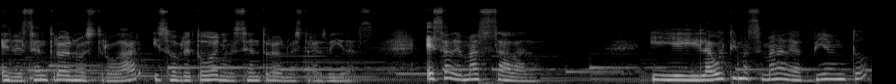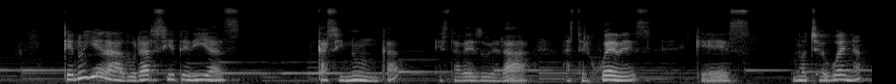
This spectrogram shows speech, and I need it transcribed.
en el centro de nuestro hogar y sobre todo en el centro de nuestras vidas. Es además sábado y la última semana de Adviento, que no llega a durar siete días casi nunca, esta vez durará hasta el jueves, que es Nochebuena,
